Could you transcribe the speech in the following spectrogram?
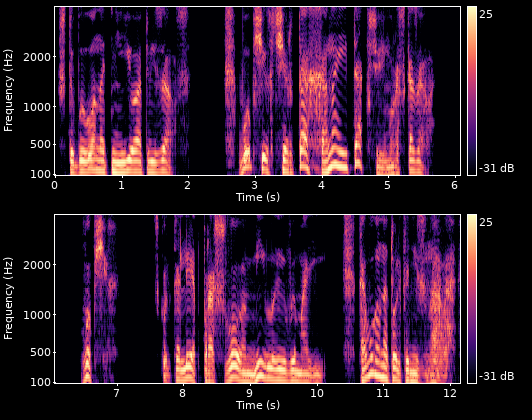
чтобы он от нее отвязался. В общих чертах она и так все ему рассказала. В общих. Сколько лет прошло, милые вы мои. Кого она только не знала —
